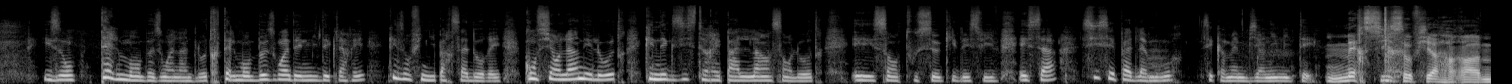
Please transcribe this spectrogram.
Ils ont tellement besoin l'un de l'autre, tellement besoin d'ennemis déclarés, qu'ils ont fini par s'adorer, conscients l'un et l'autre qu'ils n'existeraient pas l'un sans l'autre et sans tous ceux qui les suivent. Et ça, si c'est pas de l'amour, c'est quand même bien imité. Merci Sophia Aram.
